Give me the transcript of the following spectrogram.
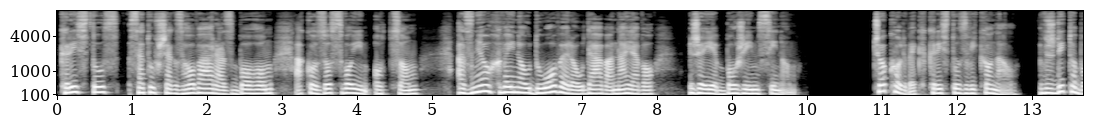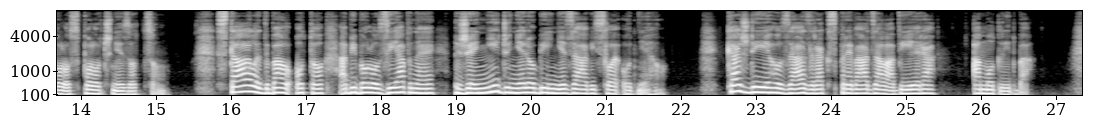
Kristus sa tu však zhovára s Bohom ako so svojím otcom a s neochvejnou dôverou dáva najavo, že je Božím synom. Čokoľvek Kristus vykonal, vždy to bolo spoločne s Otcom. Stále dbal o to, aby bolo zjavné, že nič nerobí nezávisle od Neho. Každý jeho zázrak sprevádzala viera a modlitba.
